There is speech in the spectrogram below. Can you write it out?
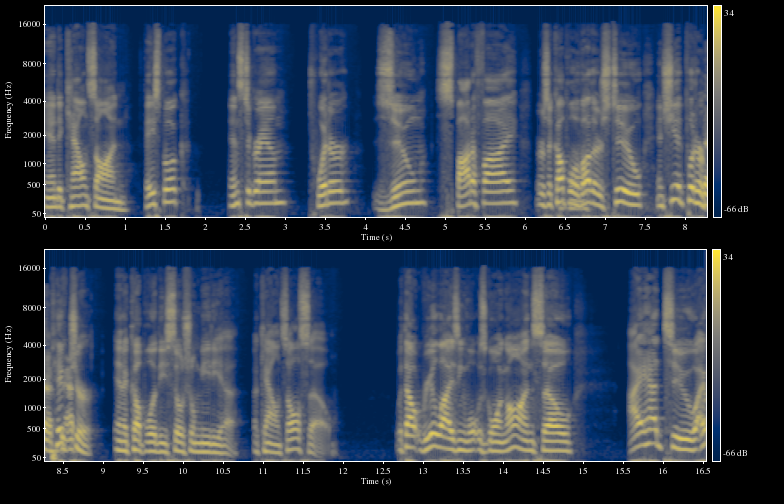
and accounts on Facebook, Instagram, Twitter, Zoom, Spotify. There's a couple of others too, and she had put her picture in a couple of these social media accounts also without realizing what was going on. So I had to, I,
